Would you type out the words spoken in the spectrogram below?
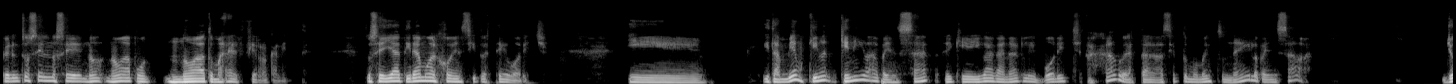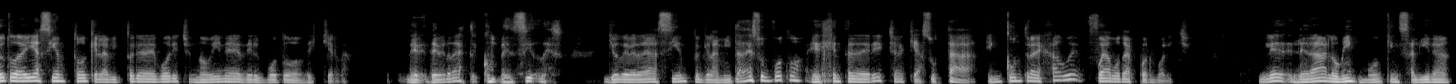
Pero entonces él no, se, no, no, va, no va a tomar el fierro caliente. Entonces ya tiramos al jovencito este Boric. Y, y también, ¿quién, ¿quién, iba a pensar de que iba a ganarle Boric a Howard? Hasta cierto momento nadie lo pensaba. Yo todavía siento que la victoria de Boric no viene del voto de izquierda. De, verdad estoy convencido de eso. Yo de verdad siento que la mitad de sus votos es gente de derecha que asustada en contra de Jadwe fue a votar por Boric. Le, da lo mismo quien saliera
